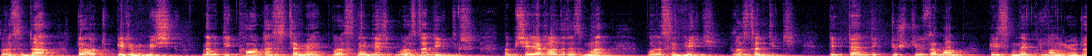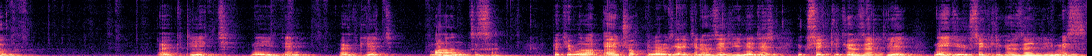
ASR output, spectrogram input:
Burası da 4 birimmiş. Bu dik koordinat sistemi burası nedir? Burası da diktir. Bir şey yakaladınız mı? Burası dik, burası da dik. Dikten dik düştüğü zaman biz ne kullanıyorduk? Öklit neydi? Öklit bağıntısı. Peki bunun en çok bilmemiz gereken özelliği nedir? Yükseklik özelliği. Neydi yükseklik özelliğimiz?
